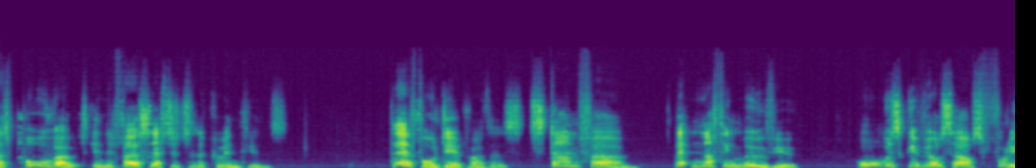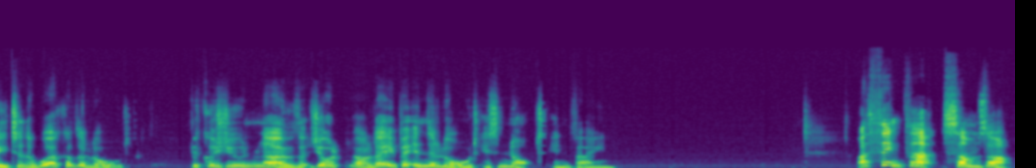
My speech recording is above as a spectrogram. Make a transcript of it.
As Paul wrote in the first letter to the Corinthians, Therefore, dear brothers, stand firm, let nothing move you. Always give yourselves fully to the work of the Lord, because you know that your, your labour in the Lord is not in vain. I think that sums up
